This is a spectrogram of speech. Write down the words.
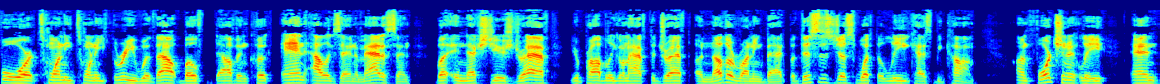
for 2023 without both Dalvin Cook and Alexander Mattison. But in next year's draft, you're probably going to have to draft another running back. But this is just what the league has become. Unfortunately, and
